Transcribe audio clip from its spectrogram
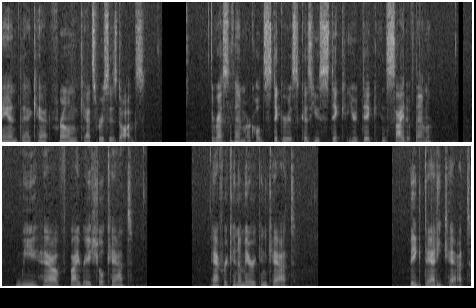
and that cat from Cats vs. Dogs. The rest of them are called stickers because you stick your dick inside of them. We have biracial cat, African American cat, Big Daddy cat,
